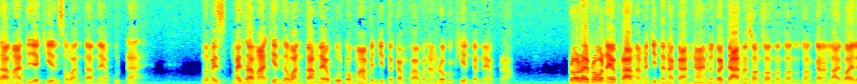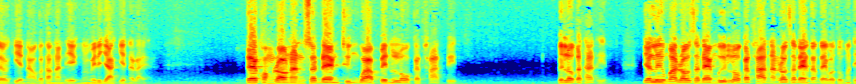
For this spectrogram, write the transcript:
สามารถที่จะเขียนสวรรค์ตามแนวพุทธได้ เมื่อไม่ไม่สามารถเขียนสวรรค์ตามแนวพุทธออกมาเป็นจิตกรรมฝาผนัง เราก็เขียนกันแนวพราหมณ์ เพราะอะไรเพราะว่าแนพราหมณ์นั้นมันจินตนาการง่าย เหมือนกับจานมาซ้อนซ้อนซ้อนซ้อนซ้อนกันหลายใบแล้วก็เขียนเอาก็เท่านั้นเองมันไม่ได้ยากเย็นอะไร แต่ของเรานั้นแสดงถึงว่าเป็นโลกธาตุอื่นเป็นโลกธาตุอื่นอย่าลืมว่าเราแสดงหมื่นโลกธาตุนั้น เราแสดงตั้งแต่ปฐมเท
